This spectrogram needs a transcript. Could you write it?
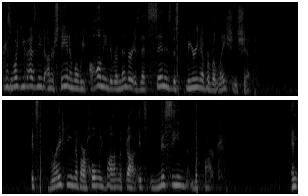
Because what you guys need to understand and what we all need to remember is that sin is the smearing of a relationship. It's the breaking of our holy bond with God. It's missing the mark. And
